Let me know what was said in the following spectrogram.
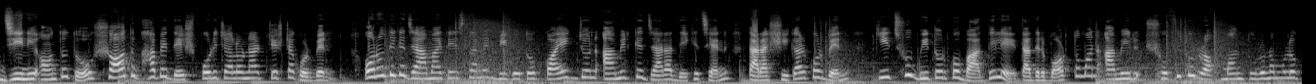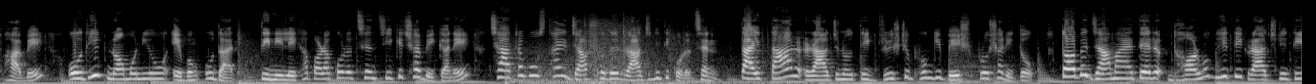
যিনি অন্তত সৎভাবে দেশ পরিচালনার চেষ্টা করবেন। অন্যদিকে জামায়াতে ইসলামের বিগত কয়েকজন আমিরকে যারা দেখেছেন তারা স্বীকার করবেন, কিছু বিতর্ক বাদ দিলে তাদের বর্তমান আমির শফিকুর রহমান তুলনামূলকভাবে অধিক নমনীয় এবং উদার। তিনি লেখাপড়া করেছেন চিকিৎসা বিজ্ঞানে, ছাত্রাবস্থায় জাসদের রাজনীতি করেছেন। তাই তার রাজনৈতিক দৃষ্টিভঙ্গি বেশ প্রসারিত। তবে জামায়াতের ধর্মভিত্তিক রাজনীতি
